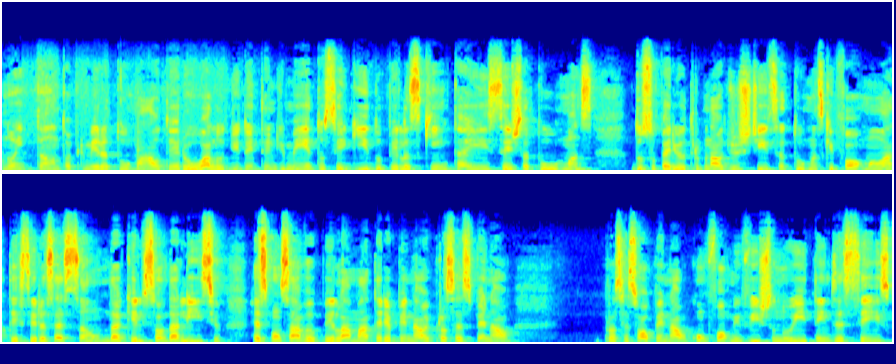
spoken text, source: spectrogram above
No entanto, a primeira turma alterou o aludido entendimento, seguido pelas quinta e sexta turmas do Superior Tribunal de Justiça, turmas que formam a terceira seção daquele sodalício responsável pela matéria penal e processo penal processual penal, conforme visto no item 16,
